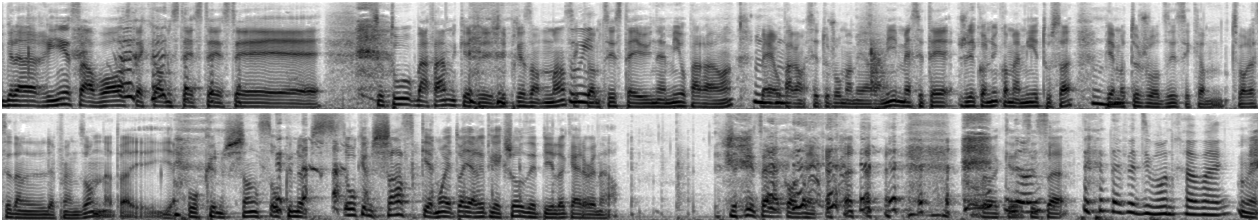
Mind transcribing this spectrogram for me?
Ils voulaient rien savoir. C'était comme, c'était, c'était, c'était- Surtout ma femme que j'ai, présentement, c'est Oui. comme, tu sais, c'était une amie auparavant. Ben, auparavant, c'est toujours ma meilleure amie, mais c'était, je l'ai connue comme amie et tout ça. Puis elle m'a toujours dit, c'est comme, tu vas rester dans le friend zone, là, toi. Il n'y a aucune chance, aucune, aucune chance que moi et toi, il arrive quelque chose et puis look at her now. J'ai réussi à la convaincre. Donc, euh, c'est ça. T'as fait du bon travail. Ouais.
